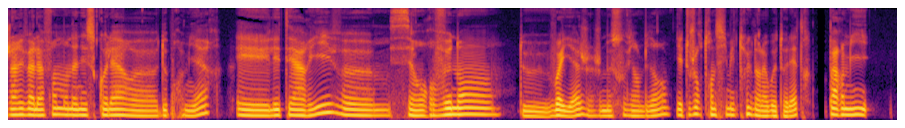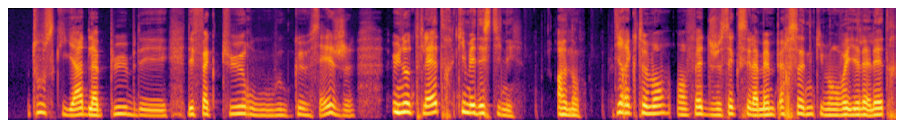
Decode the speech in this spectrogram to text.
J'arrive à la fin de mon année scolaire euh, de première et l'été arrive. Euh, c'est en revenant de voyage, je me souviens bien. Il y a toujours 36 000 trucs dans la boîte aux lettres. Parmi tout ce qu'il y a, de la pub, des, factures ou que sais-je, une autre lettre qui m'est destinée. Ah non, directement, en fait, je sais que c'est la même personne qui m'a envoyé la lettre.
